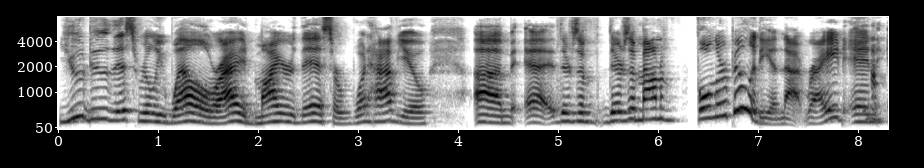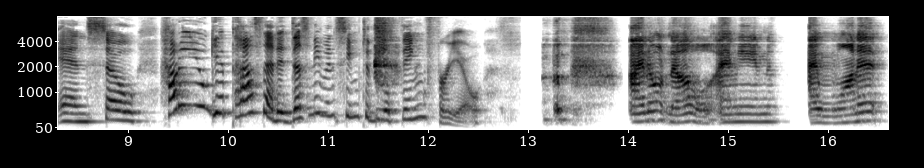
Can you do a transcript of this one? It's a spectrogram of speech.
you do this really well or i admire this or what have you um uh, there's a there's amount of vulnerability in that right? And yeah. and so how do you get past that? It doesn't even seem to be a thing for you. I don't know. I mean i want it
